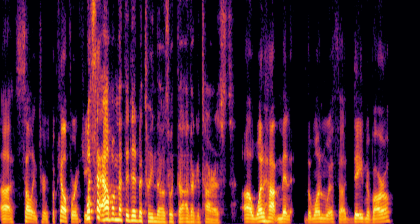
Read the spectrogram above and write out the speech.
uh selling terms but californication What's the album that they did between those with the other guitarist? uh one hot minute the one with uh dave navarro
